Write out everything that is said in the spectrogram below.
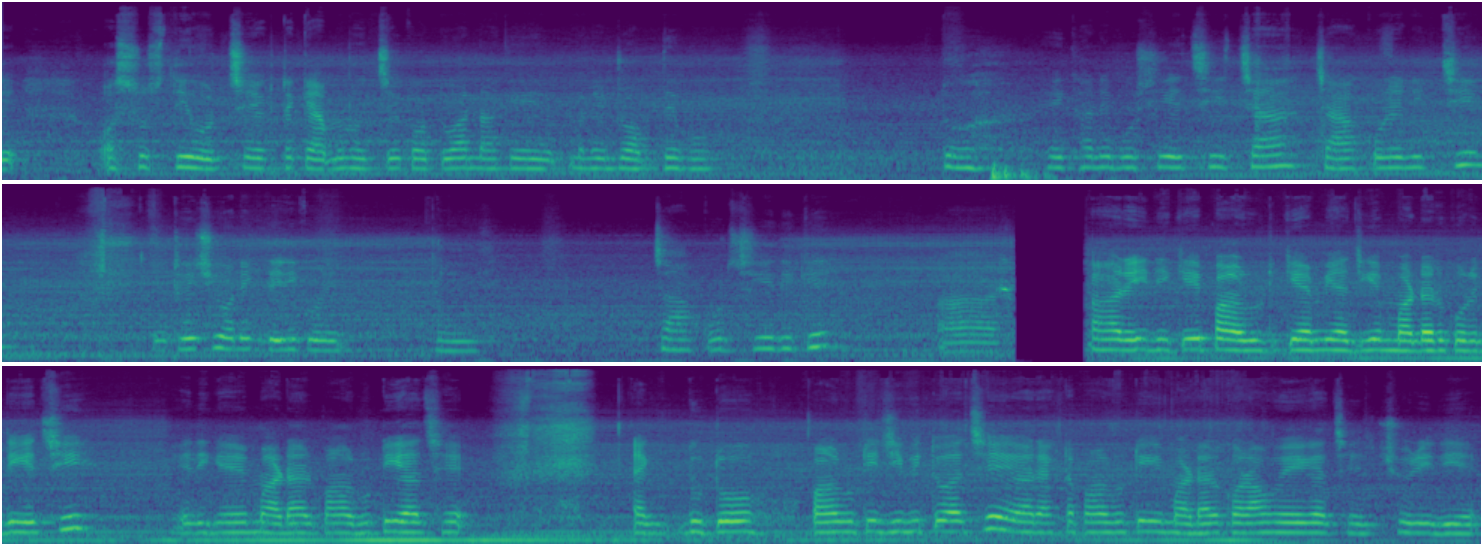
অস্বস্তি হচ্ছে, একটা কেমন হচ্ছে, কত আর নাকে মানে ড্রপ দেব। তো এখানে বসিয়েছি চা চা করে নিচ্ছি। উঠেছি অনেক দেরি করে। চা করছি এদিকে, আর আর এইদিকে পাউরুটিকে আমি আজকে মার্ডার করে দিয়েছি। এদিকে মার্ডার পাউরুটি আছে, এক দুটো পাউরুটি জীবিত আছে আর একটা পাউরুটি মার্ডার করা হয়ে গেছে ছুরি দিয়ে।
